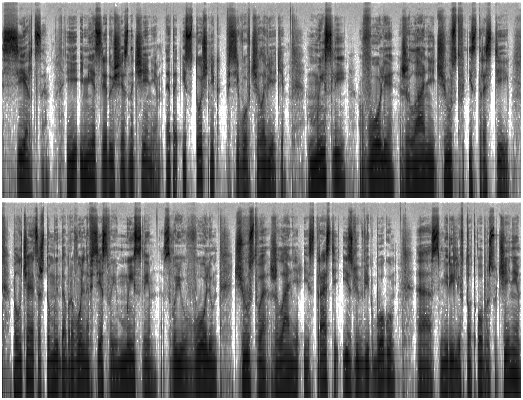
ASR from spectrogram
сердце и имеет следующее значение. Это источник всего в человеке. Мыслей, воли, желаний, чувств и страстей. Получается, что мы добровольно все свои мысли, свою волю, чувства, желания и страсти из любви к Богу э, смирили в тот образ учения,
